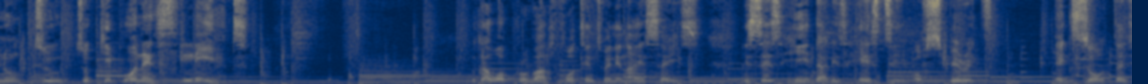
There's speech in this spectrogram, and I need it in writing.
know, to, to keep one enslaved. Look at what Proverbs 14:29 says. It says, He that is hasty of spirit exalted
